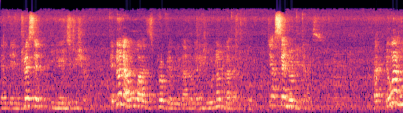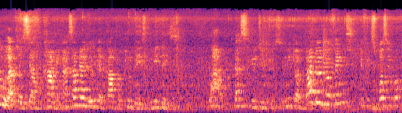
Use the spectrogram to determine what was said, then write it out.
that they're interested in your institution. A donor who has problem with an organization will not bother to go. Just send auditors. But the one who will actually say, I'm coming, and sometimes you'll even come for two days, three days. Wow, that's huge interest. You need to abandon your things, if it's possible,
